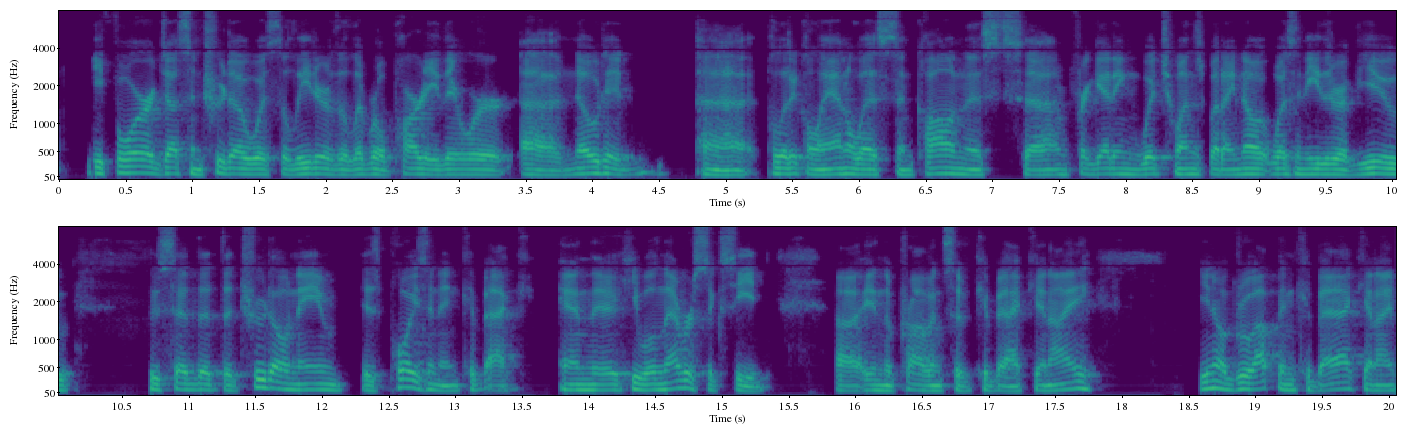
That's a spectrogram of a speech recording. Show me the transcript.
before Justin Trudeau was the leader of the Liberal Party, there were uh, noted uh, political analysts and columnists, uh, I'm forgetting which ones, but I know it wasn't either of you, who said that the Trudeau name is poison in Quebec and he will never succeed uh, in the province of Quebec. And I, you know, grew up in Quebec and I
